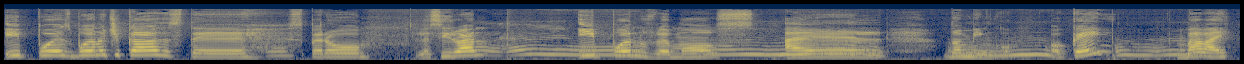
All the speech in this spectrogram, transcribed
Y pues bueno chicas, este espero les sirvan y pues nos vemos el domingo, ¿ok? Bye bye.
